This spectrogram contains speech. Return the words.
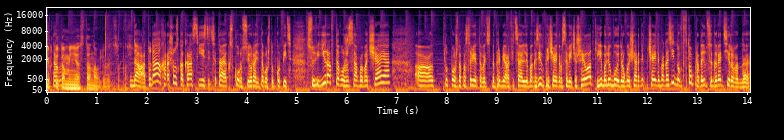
никто там и не останавливается. да, туда хорошо как раз съездить на экскурсию ради того, чтобы купить сувениров того же самого чая. А, Тут можно посоветовать, например, официальный магазин при чайном совете Шри-Ланки, либо любой другой чай- чайный магазин, но в том продаются гарантированно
